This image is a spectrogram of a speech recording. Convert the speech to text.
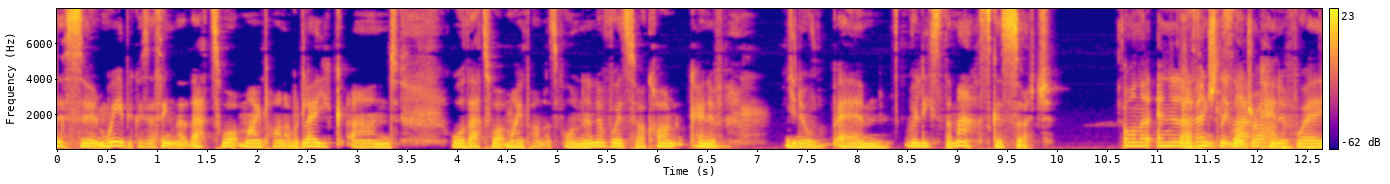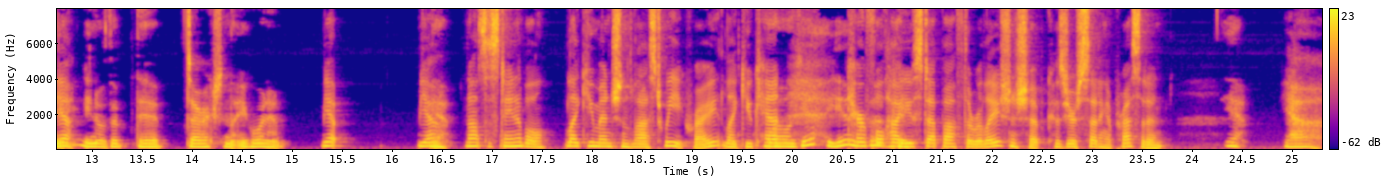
a certain way because I think that that's what my partner would like and, or that's what my partner's fallen in love with. So I can't kind mm. of, you know, um, release the mask as such. Well, and it I eventually will drop. kind of way, yeah. you know, the, the direction that you're going in. Yep. Yeah, yeah, not sustainable. Like you mentioned last week, right? Like you can't well, yeah, yeah, careful exactly. how you step off the relationship because you're setting a precedent. Yeah. Yeah.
